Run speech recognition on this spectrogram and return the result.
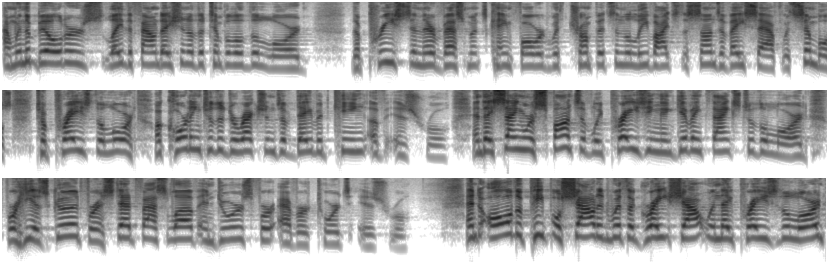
And when the builders laid the foundation of the temple of the Lord, the priests in their vestments came forward with trumpets, and the Levites, the sons of Asaph, with cymbals to praise the Lord, according to the directions of David, king of Israel. And they sang responsively, praising and giving thanks to the Lord, for he is good, for his steadfast love endures forever towards Israel. And all the people shouted with a great shout when they praised the Lord,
